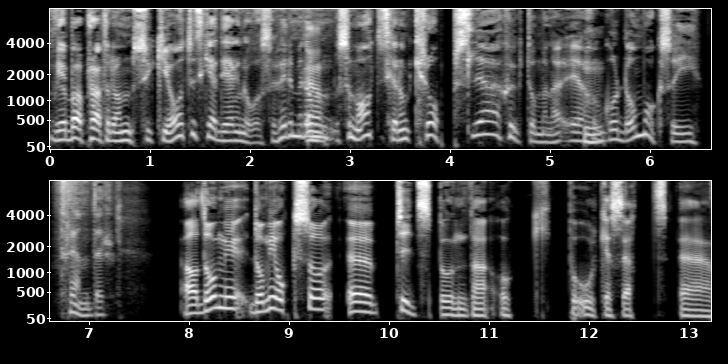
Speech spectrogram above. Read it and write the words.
vi har bara pratat om psykiatriska diagnoser. Hur är det med de somatiska, de kroppsliga sjukdomarna? Eh, mm. Går de också i trender? Ja, de är, de är också eh, tidsbundna och på olika sätt eh,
